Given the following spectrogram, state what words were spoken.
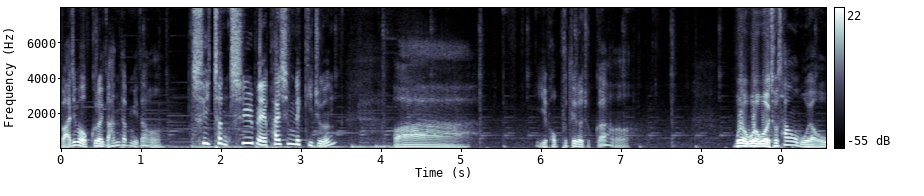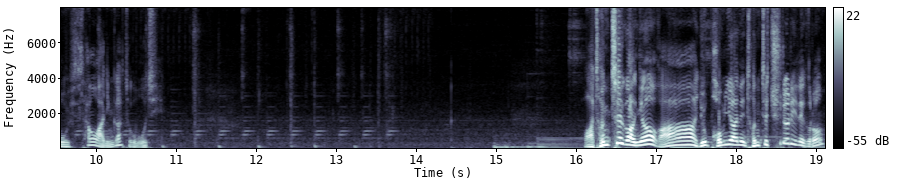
마지막 업그레이드 한답니다. 어. 7,780렙 기준. 와, 이게 버프 때려줄까? 어. 뭐야, 뭐야, 뭐야, 저 상어 뭐야? 오, 상어 아닌가? 저거 뭐지? 와, 전체 광역. 아, 요 범위 안에 전체 출혈이네 그럼.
